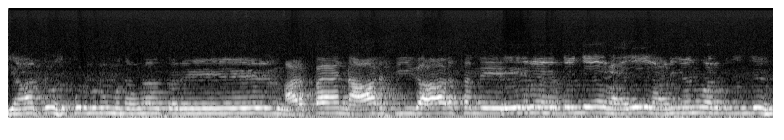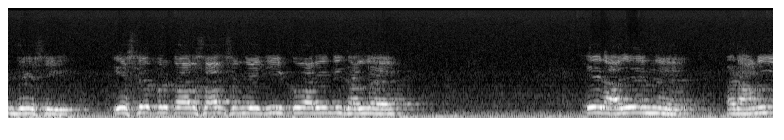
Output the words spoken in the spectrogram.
ਜਾਂ ਕੇ ਉਸ ਪੁਰਬ ਨੂੰ ਮਨਾਉਣਾ ਕਰੇ। ਅਰਪੈ ਨਾਰ ਸੀਗਾਰ ਫਿਰ ਸਮੇਤ ਕਹਿੰਦੇ ਆ, ਰਾਜੇ ਰਾਣੀਆਂ ਨੂੰ ਅਰਪ ਦਿੰਦੇ ਹੁੰਦੇ ਸੀ। ਇਸੇ ਪ੍ਰਕਾਰ ਸਾਧ ਸੰਗਤ ਜੀ ਇੱਕ ਵਾਰੀ ਦੀ ਗੱਲ ਹੈ। ਇਹ ਰਾਜੇ ਨੇ ਰਾਣੀ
